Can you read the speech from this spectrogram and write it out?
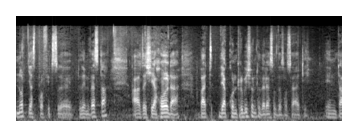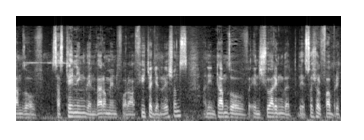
not just profits uh, to the investor as a shareholder, but their contribution to the rest of the society in terms of sustaining the environment for our future generations and in terms of ensuring that the social fabric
